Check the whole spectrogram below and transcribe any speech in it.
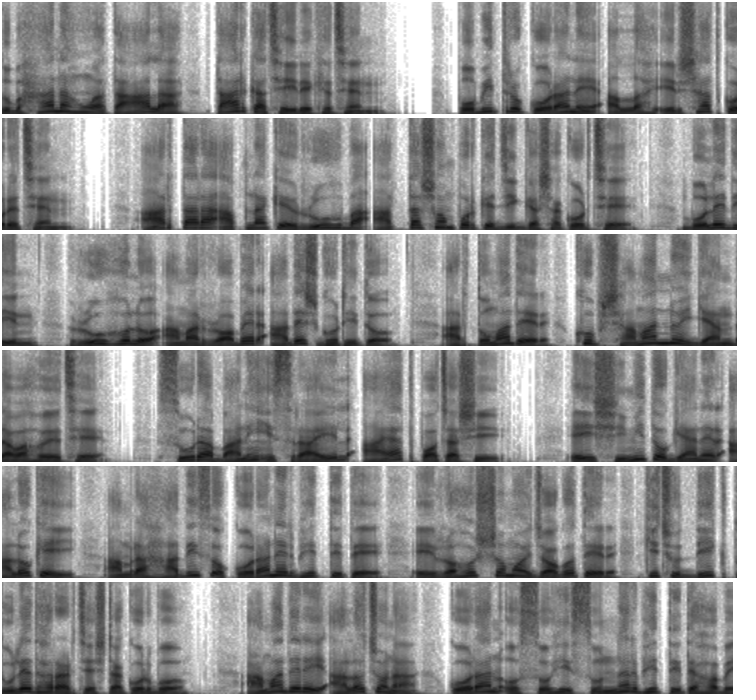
সুবহানাহুয়া তাআলা তার কাছেই রেখেছেন। পবিত্র কোরআনে আল্লাহ ইরশাদ করেছেন, আর তারা আপনাকে রুহ বা আত্মা সম্পর্কে জিজ্ঞাসা করছে বলে দিন, রুহ হল আমার রবের আদেশ ঘটিত আর তোমাদের খুব সামান্যই জ্ঞান দেওয়া হয়েছে। সুরা বানী ইসরায়েল আয়াত পঁচাশি। এই সীমিত জ্ঞানের আলোকেই আমরা হাদিস ও কোরআনের ভিত্তিতে এই রহস্যময় জগতের কিছু দিক তুলে ধরার চেষ্টা করব। আমাদের এই আলোচনা কোরআন ও সহি সুন্নার ভিত্তিতে হবে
